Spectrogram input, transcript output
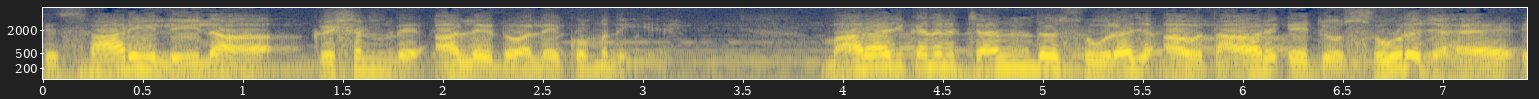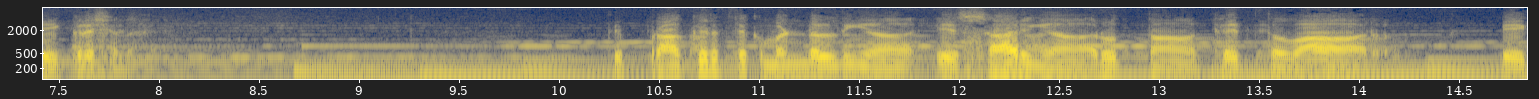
ਤੇ ਸਾਰੀ ਲੀਲਾ ਕ੍ਰਿਸ਼ਨ ਦੇ ਆਲੇ ਦੁਆਲੇ ਘੁੰਮਦੀ ਹੈ। ਮਹਾਰਾਜ ਕਹਿੰਦੇ ਨੇ, ਚੰਦ, ਸੂਰਜ, ਅਵਤਾਰ, ਇਹ ਜੋ ਸੂਰਜ ਹੈ, ਇਹ ਕ੍ਰਿਸ਼ਨ ਹੈ। ਤੇ ਪ੍ਰਾਕਿਰਤਿਕ ਮੰਡਲ ਦੀਆਂ ਇਹ ਸਾਰੀਆਂ ਰੁੱਤਾਂ ਥਿਤਵਾਰ ਇਹ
